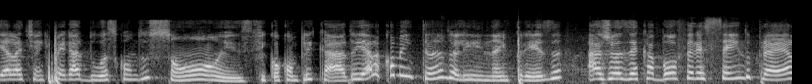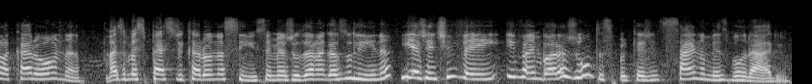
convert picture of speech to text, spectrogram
E ela tinha que pegar duas conduções, ficou complicado. E ela comentando ali na empresa, a José acabou oferecendo para ela carona. Mas uma espécie de carona assim, você me ajuda na gasolina e a gente vem e vai embora juntas, porque a gente sai no mesmo horário.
